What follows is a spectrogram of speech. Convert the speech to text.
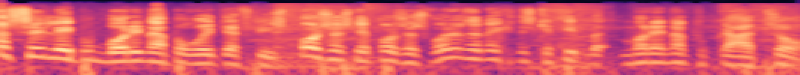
Άσε λέει που μπορεί να απογοητευτείς. Πόσες και πόσες φορές δεν έχετε σκεφτεί, Μωρέ να του κάτσω.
